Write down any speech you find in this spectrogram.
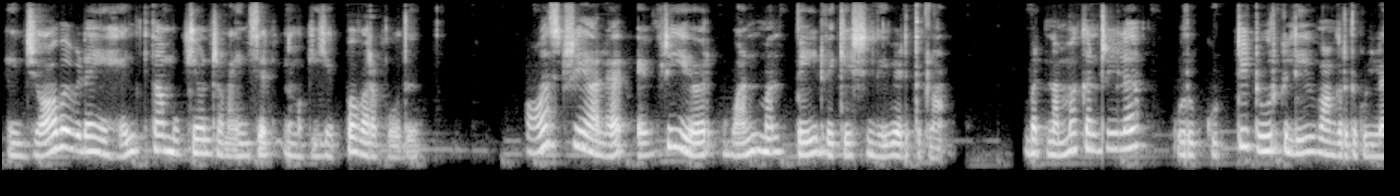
என் ஜாபை விட என் ஹெல்த் தான் முக்கியன்ற மைண்ட் செட் நமக்கு எப்போ வரப்போகுது? ஆஸ்ட்ரியாவில் every year one month paid vacation leave எடுத்துக்கலாம். பட் நம்ம கண்ட்ரியில் ஒரு குட்டி டூருக்கு லீவ் வாங்குறதுக்குள்ள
